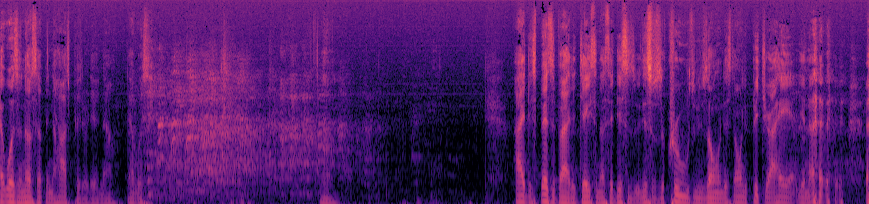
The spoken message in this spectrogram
That wasn't us up in the hospital there now. That was. I had to specify to Jason. I said, "This is this was a cruise we was on. This is the only picture I had, you know."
